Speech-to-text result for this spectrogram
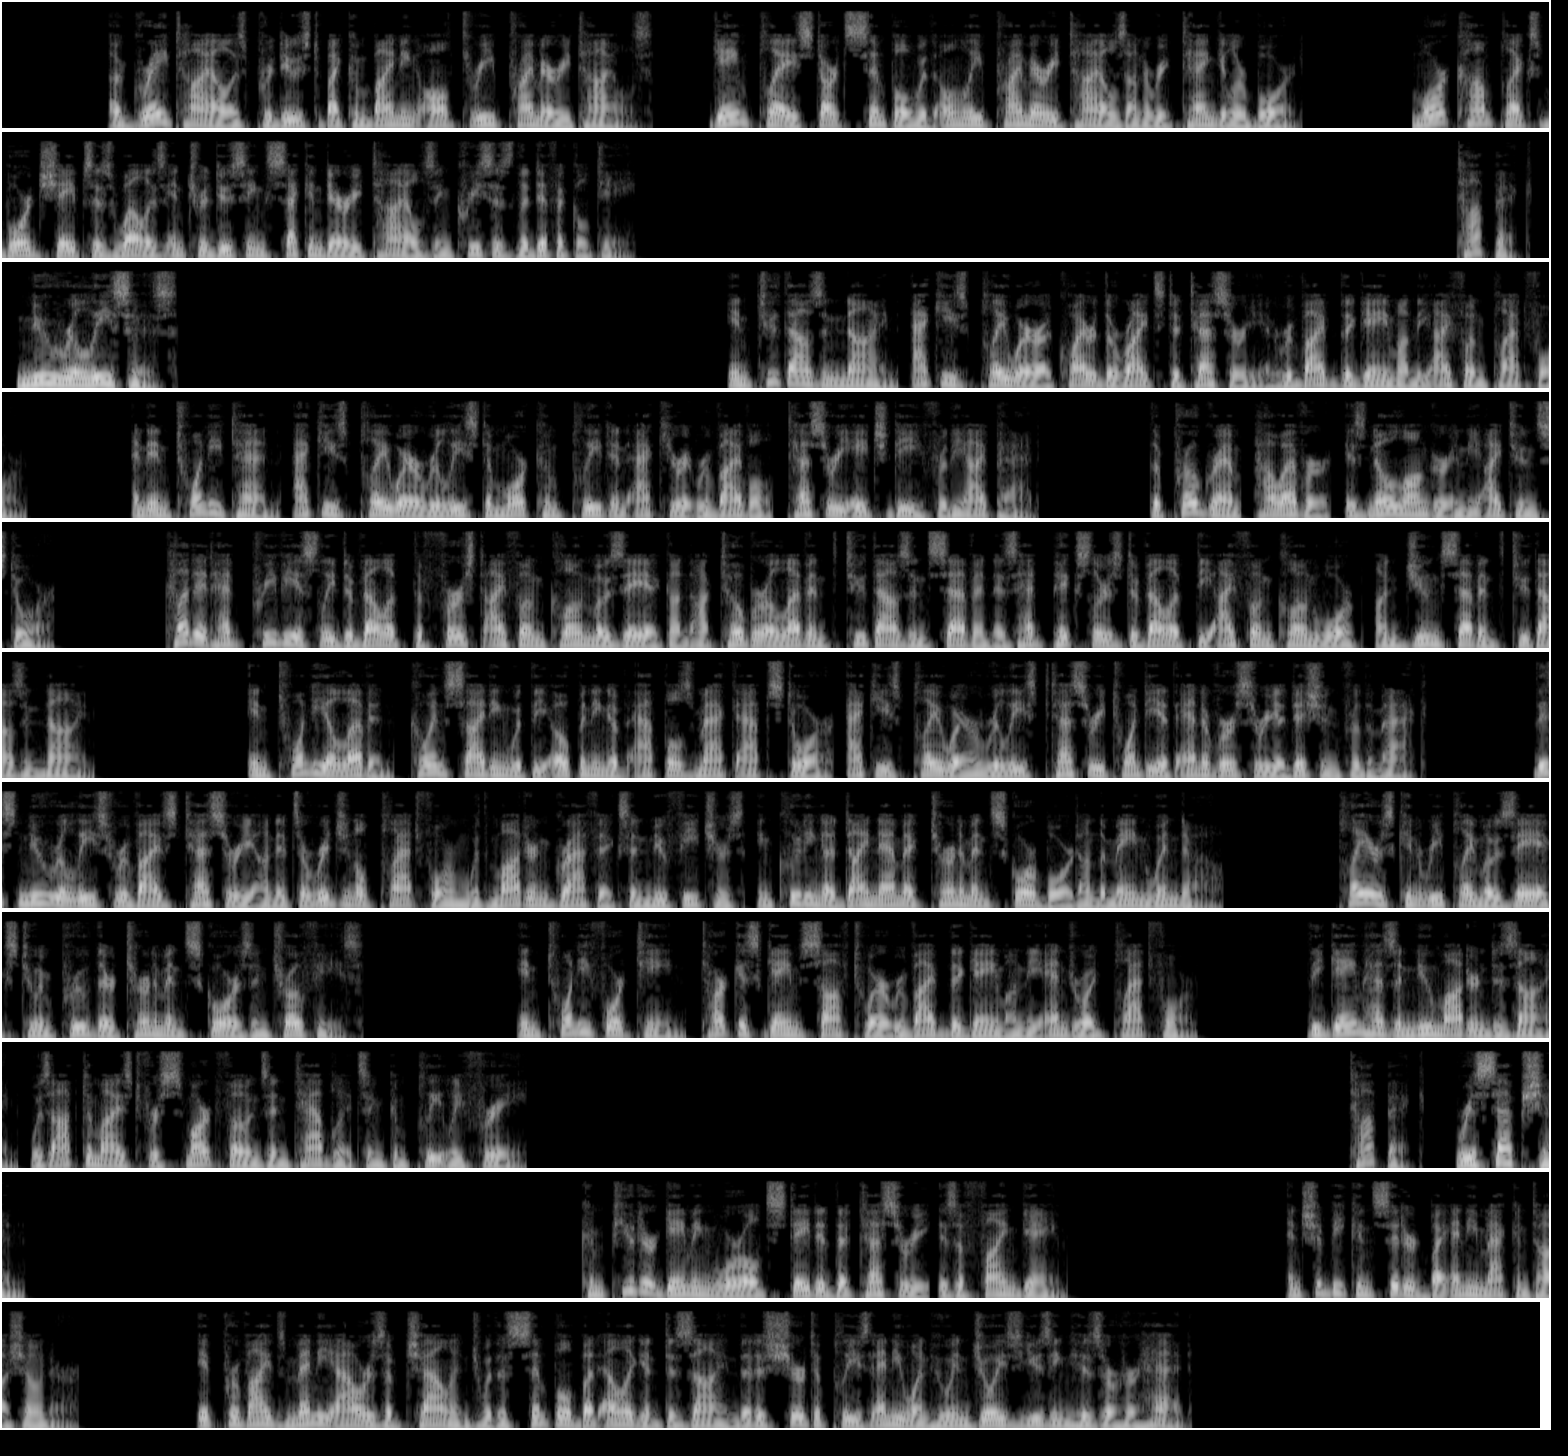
A gray tile is produced by combining all three primary tiles. Gameplay starts simple with only primary tiles on a rectangular board. More complex board shapes as well as introducing secondary tiles increases the difficulty. New releases In 2009, Aki's Playware acquired the rights to Tesserae and revived the game on the iPhone platform. And in 2010, Aki's Playware released a more complete and accurate revival, Tesserae HD for the iPad. The program, however, is no longer in the iTunes Store. Cudit had previously developed the first iPhone clone Mosaic on October 11, 2007 as had Pixlers developed the iPhone clone Warp, on June 7, 2009. In 2011, coinciding with the opening of Apple's Mac App Store, Aki's Playware released Tesserae 20th Anniversary Edition for the Mac. This new release revives Tesserae on its original platform with modern graphics and new features, including a dynamic tournament scoreboard on the main window. Players can replay mosaics to improve their tournament scores and trophies. In 2014, Tarkus Game Software revived the game on the Android platform. The game has a new modern design, was optimized for smartphones and tablets and completely free. Reception Computer Gaming World stated that Tesserae is a fine game and should be considered by any Macintosh owner. It provides many hours of challenge with a simple but elegant design that is sure to please anyone who enjoys using his or her head.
